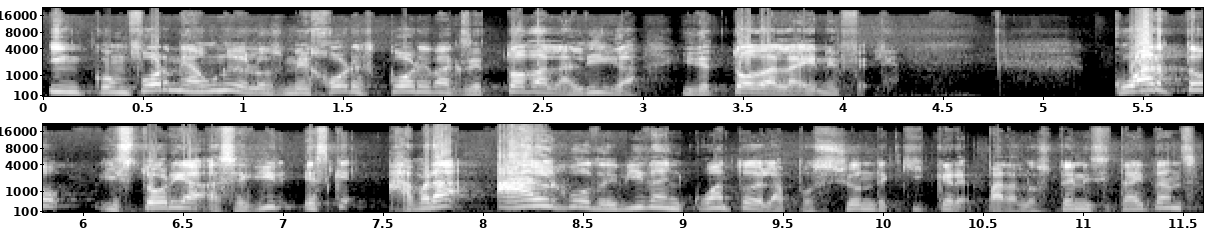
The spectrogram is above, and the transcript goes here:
inconforme a uno de los mejores corebacks de toda la liga y de toda la NFL. Cuarto historia a seguir es que habrá algo de vida en cuanto de la posición de kicker para los Tennessee Titans.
